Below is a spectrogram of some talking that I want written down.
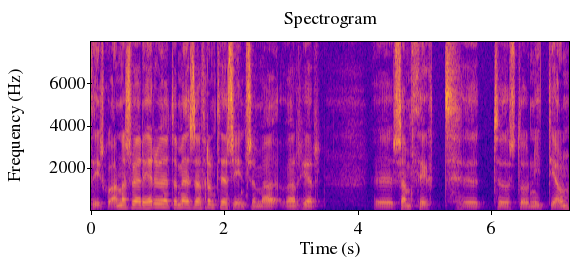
því, sko. Annars verður erum við þetta með þessa framtíðasín sem var hér uh, samþygt uh, 2019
